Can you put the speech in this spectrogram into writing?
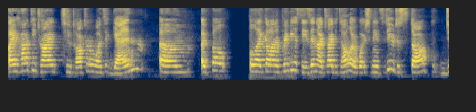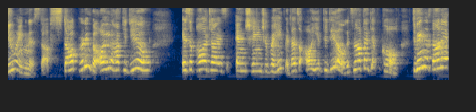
I had to try to talk to her once again. Um, I felt like on a previous season, I tried to tell her what she needs to do. Just stop doing this stuff. Stop hurting. But all you have to do is apologize and change your behavior. That's all you have to do. It's not that difficult. Davina's done it.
